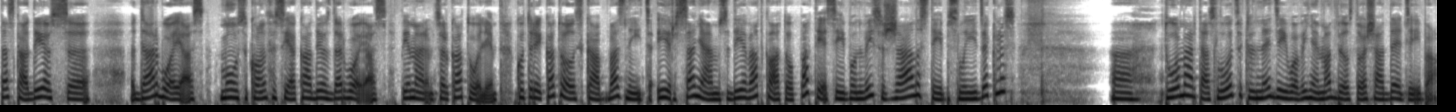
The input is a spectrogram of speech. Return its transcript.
tas, kā Dievs darbojās mūsu konfesijā, kā Dievs darbojās, piemēram, caur katoļiem. Kaut arī katoliskā baznīca ir saņēmusi Dieva atklāto patiesību un visus žēlastības līdzekļus, uh, Uh, tomēr tās locekļi nedzīvo viņiem atbilstošā dedzībā.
